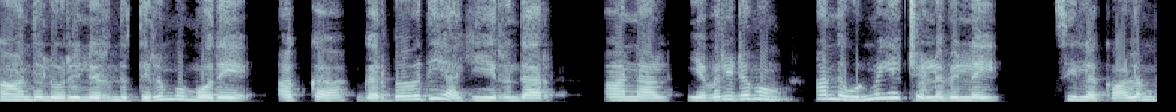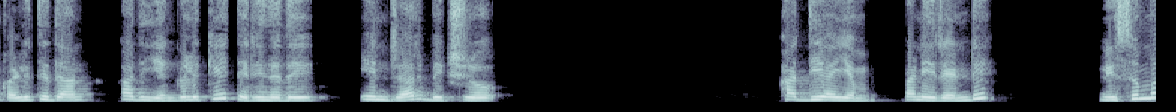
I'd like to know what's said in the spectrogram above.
காந்தலூரிலிருந்து திரும்பும் போதே அக்கா கர்ப்பவதி ஆகியிருந்தார். ஆனால் எவரிடமும் அந்த உண்மையை சொல்லவில்லை. சில காலம் கழித்துதான் அது எங்களுக்கே தெரிந்தது என்றார் பிக்ஷு. அத்தியாயம் பனிரெண்டு. நிசும்ப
